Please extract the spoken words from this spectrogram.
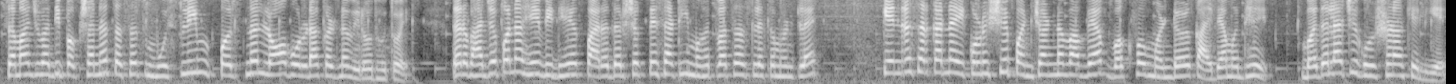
समाजवादी पक्षानं तसंच मुस्लिम पर्सनल लॉ बोर्डाकडनं विरोध होतोय. तर भाजपनं हे विधेयक पारदर्शकतेसाठी महत्वाचं असल्याचं म्हटलंय. केंद्र सरकारनं एकोणीसशे पंच्याण्णवाव्या वक्फ मंडळ कायद्यामध्ये बदलाची घोषणा केली आहे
